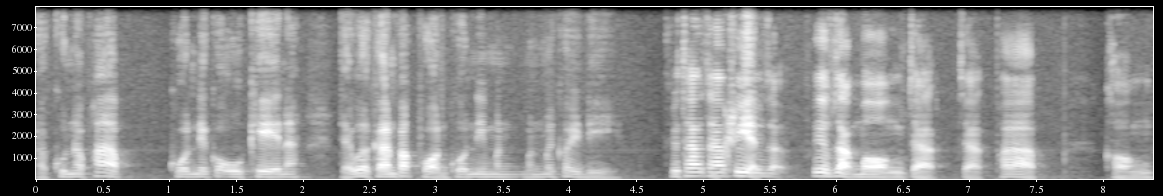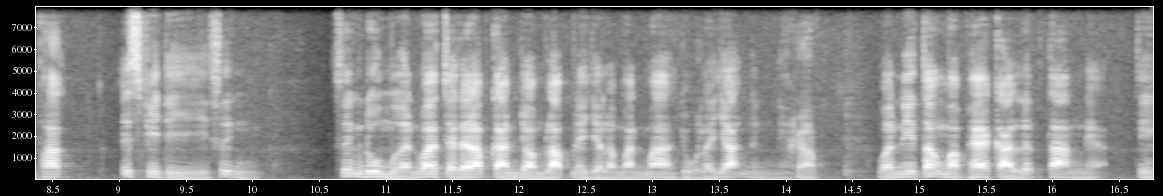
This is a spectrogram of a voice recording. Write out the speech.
อะคุณภาพคนเนี่ยก็โอเคนะ แต่ว่าการพักผ่อนคนนี่มันมันไม่ค่อยดี คือถ้าถ้าเครีพี่ยดพี่สมศักดิ์มองจากจากภาพของพรรค SPD ซึ่งซึ่งดูเหมือนว่าจะได้รับการยอมรับในเยอรมันมากอยู่ระยะหนึ่งเนี่ย ครับ วันนี้ต้องมาแพ้การเลือกตั้งเนี่ยจริง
